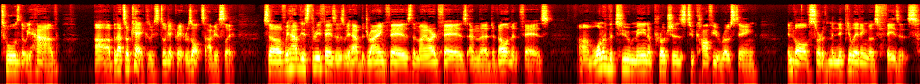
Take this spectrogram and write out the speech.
tools that we have. Uh, but that's okay because we still get great results, obviously. So if we have these three phases, we have the drying phase, the Maillard phase, and the development phase. Um, one of the two main approaches to coffee roasting involves sort of manipulating those phases.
